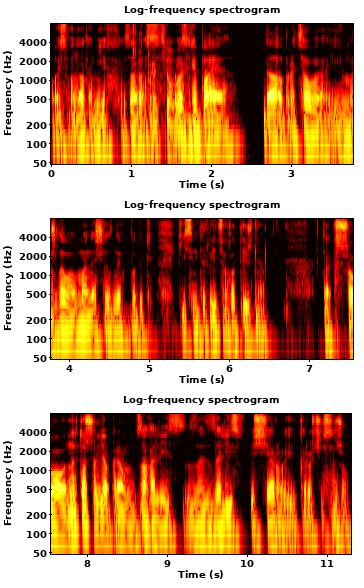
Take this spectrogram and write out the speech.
ось вона там їх зараз Опрацьовує. розгрібає, да, опрацьовує, і можливо в мене ще з них будуть якісь інтерв'ю цього тижня. Так що не то, що я прям взагалі заліз в піщеру і коротше сижу.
